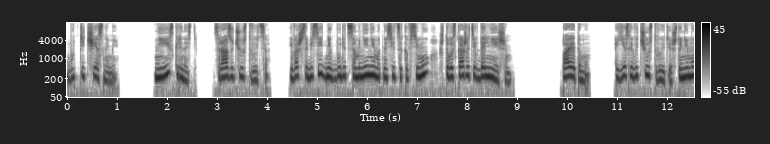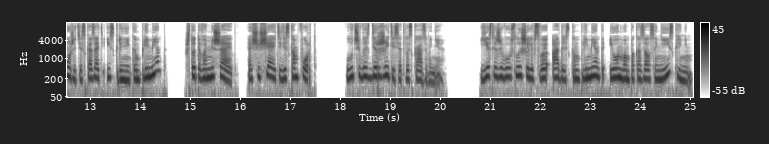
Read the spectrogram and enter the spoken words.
будьте честными. Неискренность сразу чувствуется, и ваш собеседник будет с сомнением относиться ко всему, что вы скажете в дальнейшем. Поэтому, если вы чувствуете, что не можете сказать искренний комплимент, что-то вам мешает, ощущаете дискомфорт, лучше воздержитесь от высказывания. Если же вы услышали в свой адрес комплимент, и он вам показался неискренним,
